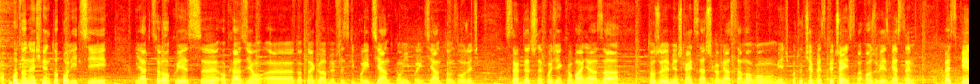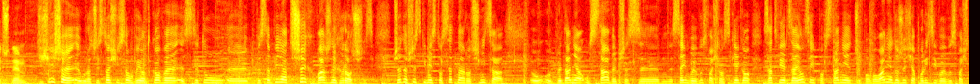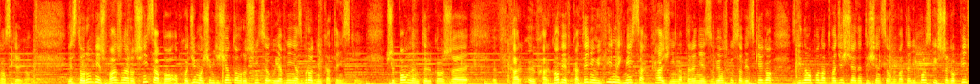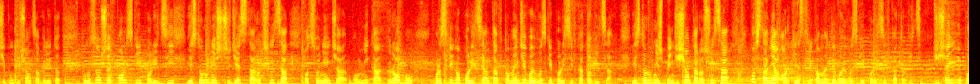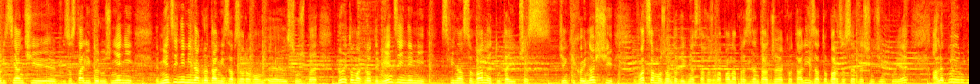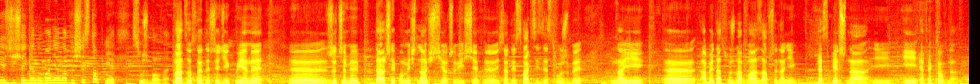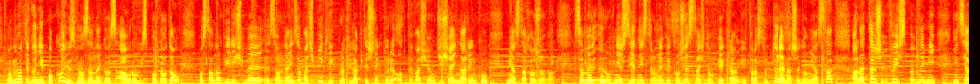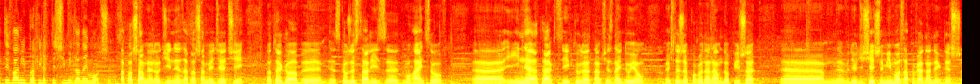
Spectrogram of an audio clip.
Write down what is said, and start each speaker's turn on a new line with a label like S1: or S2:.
S1: Obchodzone święto policji jak co roku jest e, okazją e, do tego, aby wszystkim policjantkom i policjantom złożyć serdeczne podziękowania za to, że mieszkańcy naszego miasta mogą mieć poczucie bezpieczeństwa. Chorzów jest miastem bezpiecznym,
S2: Dzisiejsze uroczystości są wyjątkowe z tytułu e, wystąpienia trzech ważnych rocznic. Przede wszystkim jest to setna rocznica wydania ustawy przez e, Sejm Województwa Śląskiego zatwierdzającej powstanie czy powołanie do życia Policji Województwa Śląskiego. Jest to również ważna rocznica, bo obchodzimy 80. rocznicę ujawnienia zbrodni katyńskiej. Przypomnę tylko, że w, Char- w Charkowie, w Katyniu i w innych miejscach kaźni na terenie Związku Sowieckiego zginęło ponad 21 tysięcy obywateli polskich, z czego 5,5 tysiąca byli to funkcjonariusze polskiej policji. Jest to również 30. rocznica odsłonięcia pomnika grobu polskiego policjanta w Komendzie Wojewódzkiej Policji w Katowicach. Jest to również 50. rocznica powstania Orkiestry Komendy Wojewódzkiej Policji w Katowicach. Dzisiaj policjanci y, zostali wyróżnieni innymi nagrodami za wzorową y, służbę. Były to nagrody innymi sfinansowane tutaj przez dzięki hojności władz samorządowych miasta Chorzowa, pana prezydenta Andrzeja Kotali, za to bardzo serdecznie dziękuję, ale były również dzisiaj mianowania na wyższe stopnie służbowe.
S1: Bardzo serdecznie dziękujemy. E, Życzymy dalszej pomyślności oczywiście i satysfakcji ze służby, no i e, aby ta służba była zawsze dla nich bezpieczna i, i efektowna.
S2: Pomimo tego niepokoju związanego z aurą i z pogodą, postanowiliśmy zorganizować piknik profilaktyczny, który odbywa się dzisiaj na rynku miasta Chorzowa. Chcemy również z jednej strony wykorzystać tą piękną infrastrukturę naszego miasta, ale też wyjść z pewnymi inicjatywami profilaktycznymi dla najmłodszych.
S1: Zapraszamy rodziny, zapraszamy dzieci do tego, aby skorzystali z dmuchańców e, i innych atrakcji, które tam się znajdują. Myślę, że pogoda nam dopisze e, w dniu dzisiejszym, mimo zapowiadanych deszczy.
